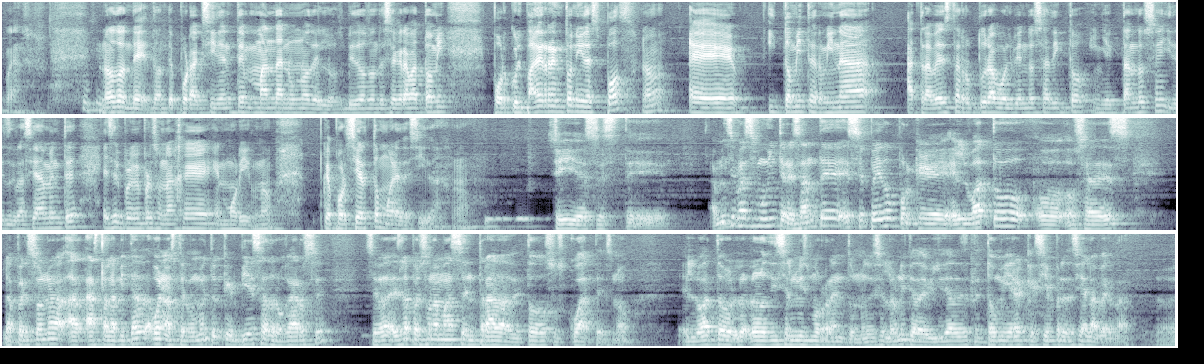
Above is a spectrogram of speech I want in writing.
¿no? Donde, donde por accidente mandan uno de los videos donde se graba Tommy por culpa de Renton y de Spot, ¿no? Eh, y Tommy termina a través de esta ruptura volviéndose adicto, inyectándose y desgraciadamente es el primer personaje en morir, ¿no? Que por cierto muere de sida. Sí, es este... A mí se me hace muy interesante ese pedo porque el vato, o, sea, es la persona hasta la mitad, bueno, hasta el momento en que empieza a drogarse, se va, es la persona más centrada de todos sus cuates, ¿no? El vato lo, dice el mismo Rento, ¿no? Dice, la única debilidad de Tommy era que siempre decía la verdad.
